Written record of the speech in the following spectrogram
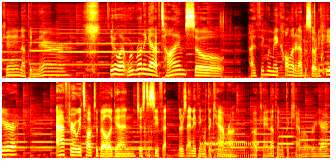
Okay, nothing there. You know what? We're running out of time, so I think we may call it an episode here. After we talk to Belle again, just to see if there's anything with the camera. Okay, nothing with the camera over here.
